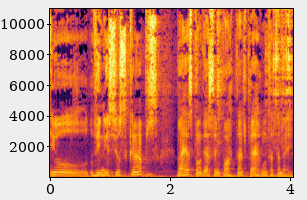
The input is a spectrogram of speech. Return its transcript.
e o Vinícius Campos vai responder essa importante pergunta também.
